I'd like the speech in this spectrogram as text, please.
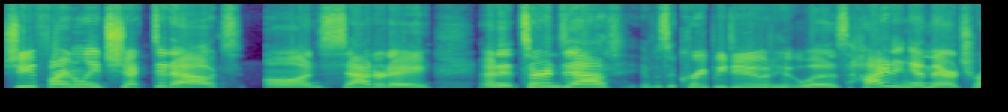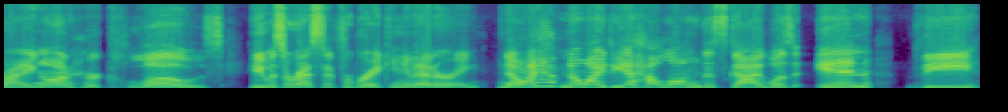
She finally checked it out on Saturday, and it turns out it was a creepy dude who was hiding in there trying on her clothes. He was arrested for breaking and entering. Now, I have no idea how long this guy was in the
